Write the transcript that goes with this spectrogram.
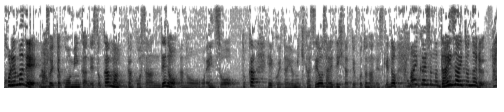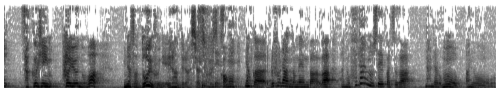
これまでまあそういった公民館ですとかまあ学校さんでのあの演奏とかえーこういった読み聞かせをされてきたということなんですけど毎回その題材となるはい。作品というのは皆さんどういうふうに選んでらっしゃるんそうでかですすね。なんか、ルフランのメンバーは、あの、普段の生活が、なんだろう、もう、あの、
